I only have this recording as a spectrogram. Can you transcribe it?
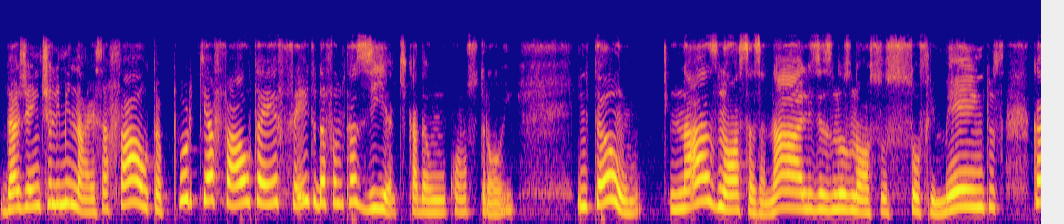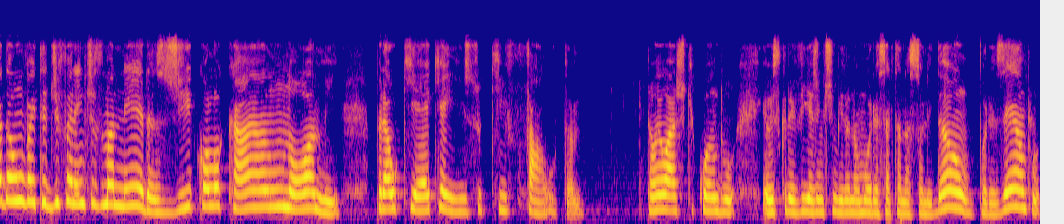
da gente eliminar essa falta, porque a falta é efeito da fantasia que cada um constrói. Então, nas nossas análises, nos nossos sofrimentos, cada um vai ter diferentes maneiras de colocar um nome para o que é que é isso que falta. Então, eu acho que quando eu escrevi A gente mira no amor e acerta na solidão, por exemplo,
